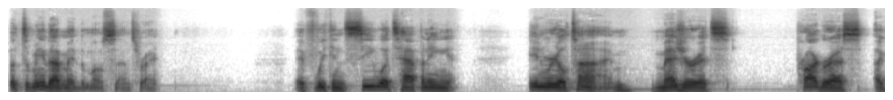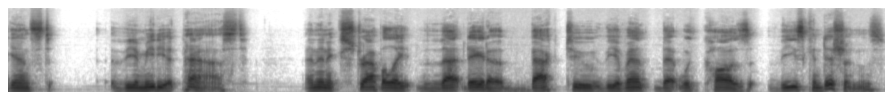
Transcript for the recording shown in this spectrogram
But to me, that made the most sense, right? If we can see what's happening in real time, measure its progress against the immediate past, and then extrapolate that data back to the event that would cause these conditions,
